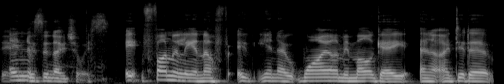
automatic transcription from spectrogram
It And- was a no choice. it, funnily enough, it, you know, why I'm in Margate and I did a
